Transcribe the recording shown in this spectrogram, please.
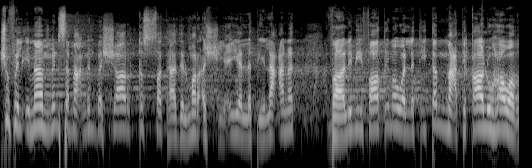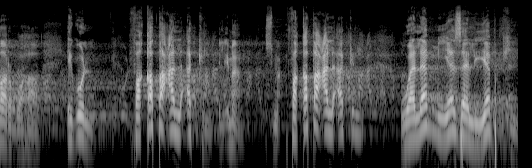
شوف الإمام من سمع من بشار قصة هذه المرأة الشيعية التي لعنت ظالمي فاطمة والتي تم اعتقالها وضربها. يقول فقطع الأكل الإمام اسمع فقطع الأكل ولم يزل يبكي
